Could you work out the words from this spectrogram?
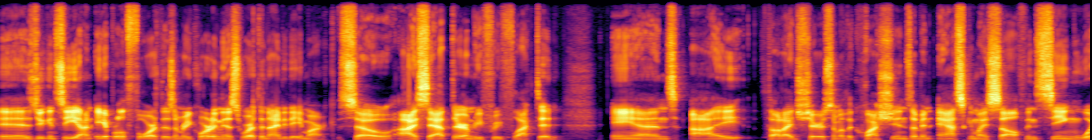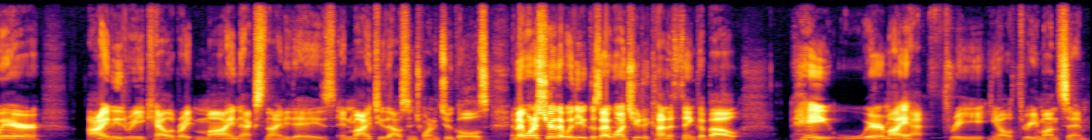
as you can see on April 4th, as I'm recording this, we're at the 90 day mark. So I sat there and we reflected and I thought I'd share some of the questions I've been asking myself and seeing where I need to recalibrate my next 90 days and my 2022 goals. And I want to share that with you because I want you to kind of think about, hey, where am I at three, you know, three months in?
